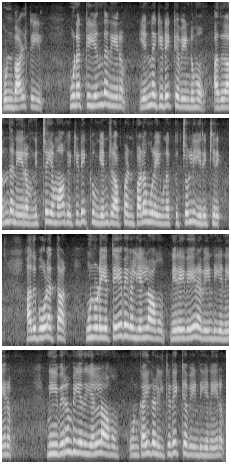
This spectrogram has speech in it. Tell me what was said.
உன் வாழ்க்கையில் உனக்கு எந்த நேரம் என்ன கிடைக்க வேண்டுமோ அது அந்த நேரம் நிச்சயமாக கிடைக்கும் என்று அப்பன் பலமுறை உனக்கு சொல்லி இருக்கிறேன். அதுபோலத்தான் உன்னுடைய தேவைகள் எல்லாமும் நிறைவேற வேண்டிய நேரம். நீ விரும்பியது எல்லாமும் உன் கைகளில் கிடைக்க வேண்டிய நேரம்.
